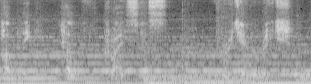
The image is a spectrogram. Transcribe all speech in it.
public health crisis for a generation.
